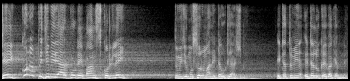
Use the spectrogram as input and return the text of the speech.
যেই কোনো পৃথিবীর এয়ারপোর্টে পাঞ্চ করলেই তুমি যে মুসলমান, এটা উঠে আসবে। এটা তুমি, এটা লুকাইবা কেমনে?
